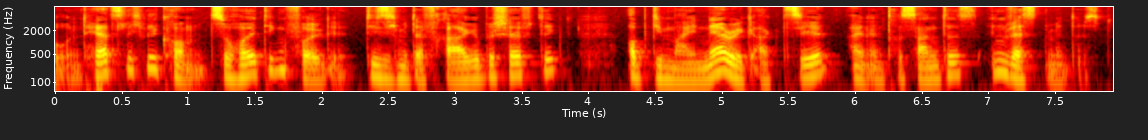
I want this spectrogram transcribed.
und herzlich willkommen zur heutigen Folge, die sich mit der Frage beschäftigt, ob die Mynaric-Aktie ein interessantes Investment ist.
